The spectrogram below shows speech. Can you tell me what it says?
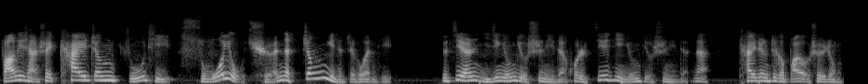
房地产税开征主体所有权的争议的这个问题。那既然已经永久是你的，或者接近永久是你的，那开征这个保有税种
